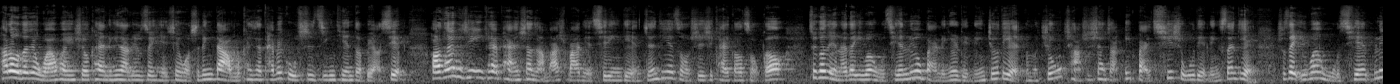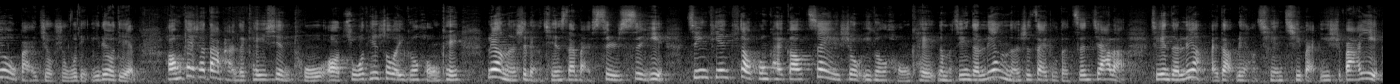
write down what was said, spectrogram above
Hello，大家午安，欢迎收看《琳达 news 最前线》，我是琳达。我们看一下台北股市今天的表现。好，台股今天一开盘上涨八十八点七零点，整体的走势是开高走高，最高点来到一万五千六百零二点零九点。那么中场是上涨一百七十五点零三点，收在一万五千六百九十五点一六点。好，我们看一下大盘的 K 线图哦，昨天收了一根红 K，量能是两千三百四十四亿，今天跳空开高，再收一根红 K，那么今天的量能是再度的增加了，今天的量来到两千七百一十八亿。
